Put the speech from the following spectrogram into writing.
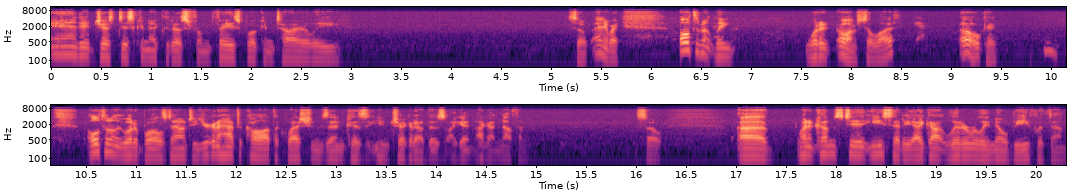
And it just disconnected us from Facebook entirely. So anyway, ultimately, what it, oh, I'm still live? Oh, okay. Ultimately, what it boils down to, you're going to have to call out the questions then, because you can check it out. There's, I get, I got nothing. So, uh, when it comes to ECETI, I got literally no beef with them.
